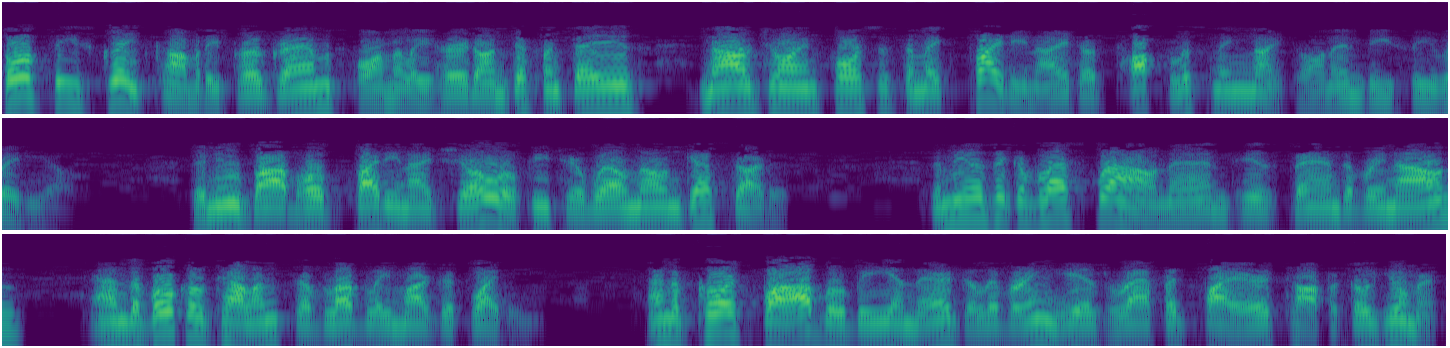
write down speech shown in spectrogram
Both these great comedy programs, formerly heard on different days, now join forces to make Friday night a top listening night on NBC Radio. The new Bob Hope Friday night show will feature well-known guest artists. The music of Les Brown and his band of renown, and the vocal talents of lovely Margaret Whiting. And of course, Bob will be in there delivering his rapid fire topical humor.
